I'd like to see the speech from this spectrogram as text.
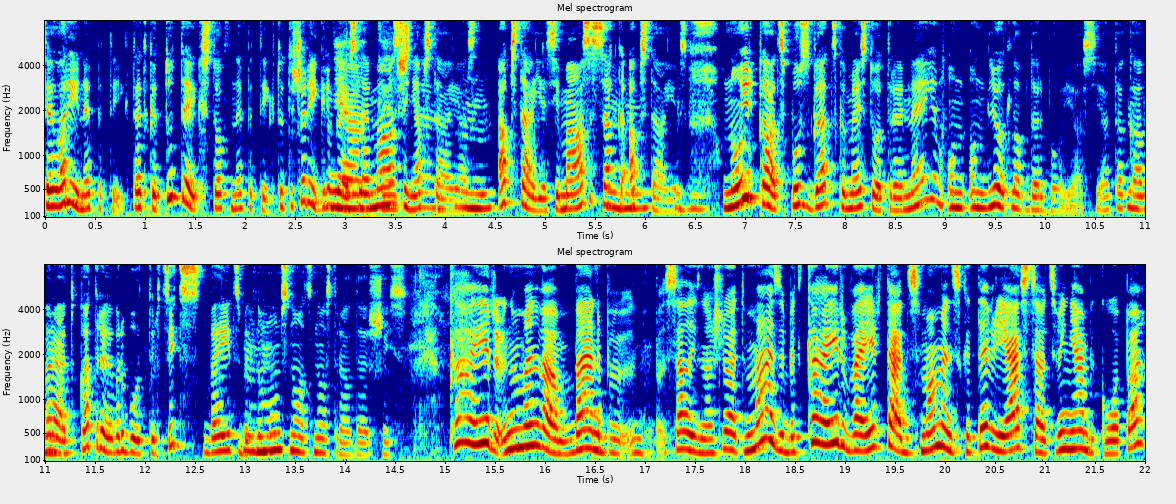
Tev arī nepatīk. Tad, kad tu teiksi, stop, nepatīk. Tu taču arī gribēsi, Jā, lai māsiņa tā. apstājās. Mm -hmm. Apstājies, ja māsa saka, mm -hmm. apstājies. mhm. Nu, ir kāds pusgads, ka mēs to trenējam, un, un ļoti labi darbojās. Ja? Tā kā Mhm. varētu katrai varbūt ir cits veids, bet mm -hmm. nu, Mhm. mums noc nostrādājas šis. Kā ir? Nu, man vēl bērni salīdzinoši ļoti mazi, bet kā ir? Vai ir tādas moments, ka tev ir jāsauc viņi abi kopā?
